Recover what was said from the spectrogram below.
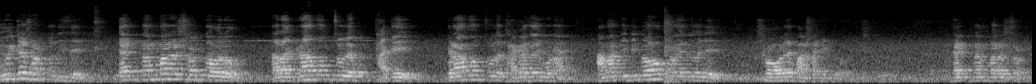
দুইটা শর্ত দিছে। এক নম্বরের শর্ত হলো, তারা গ্রাম অঞ্চলে থাকে। গ্রাম অঞ্চলে থাকা যাইব না। আমাকে বিবাহ করাইতে হলে শহরে বাসা নিতে হবে। এক নম্বরের শর্ত।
